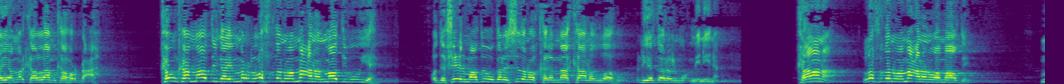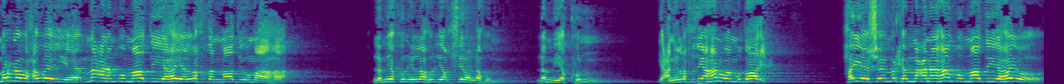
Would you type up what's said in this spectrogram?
ayaa markaa laamkaa hor dhaca kownkaa maadigaay mar lafdan wa macnan maadi buu u yahay. Oo dee ficil maadi uu galay sidan oo kale maa kaana allaahu liyadara almu'miniina. Kaana lafdan wa macnan waa maadi. Marna waxa weeye macnan buu maadi yahaye lafdan maadi uma aha. Lam yakun illaahu liyakfira lahum. Lam yakun. Yacni lafdi ahaan waa mudaaric. Ha yeeshee marka macno ahaan buu maadi yahayoo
